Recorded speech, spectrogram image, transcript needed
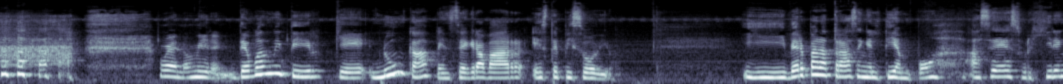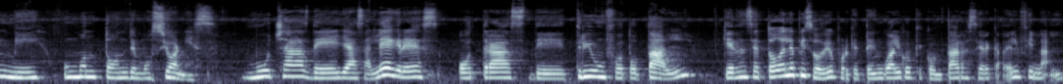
bueno, miren, debo admitir que nunca pensé grabar este episodio. Y ver para atrás en el tiempo hace surgir en mí un montón de emociones, muchas de ellas alegres, otras de triunfo total. Quédense todo el episodio porque tengo algo que contar cerca del final.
